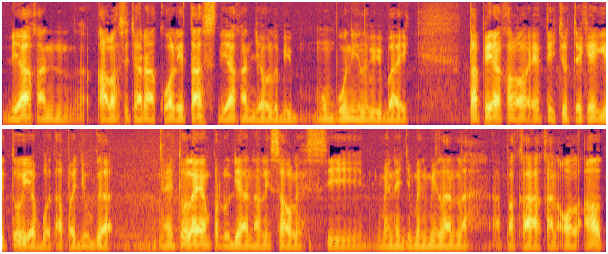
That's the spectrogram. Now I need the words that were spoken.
Dia akan kalau secara kualitas dia akan jauh lebih mumpuni lebih baik. Tapi ya kalau attitude kayak gitu ya buat apa juga. Nah, itulah yang perlu dianalisa oleh si manajemen Milan lah. Apakah akan all out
